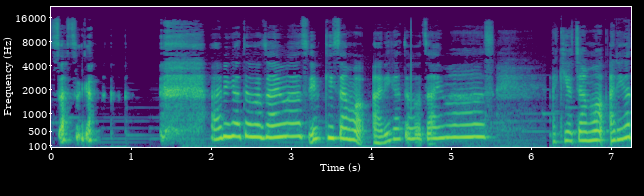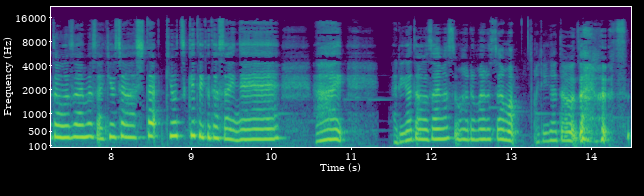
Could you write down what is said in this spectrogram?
さすが。ありがとうございます。ゆっきーさんもありがとうございます。あきおちゃんもありがとうございます。あきおちゃん明日気をつけてくださいね。はい。ありがとうございます。まるまるさんもありがとうございます。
